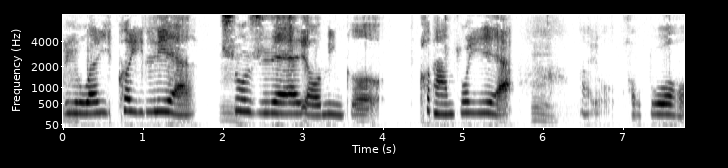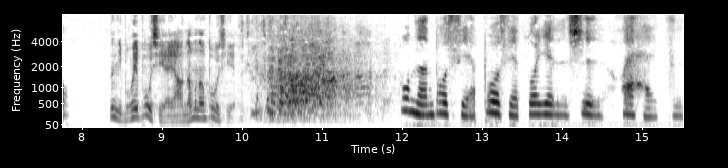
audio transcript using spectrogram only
语文课一练，数学有那个课堂作业，嗯，哎呦，好多哦，那你不会不写呀？能不能不写？不能不写，不写作业的是坏孩子。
